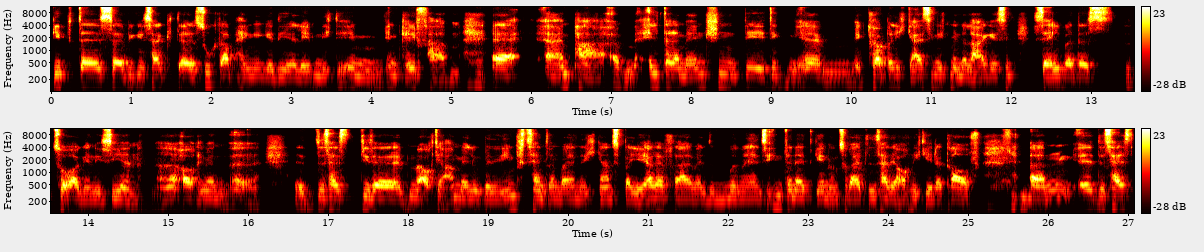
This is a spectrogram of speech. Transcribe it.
gibt es, äh, wie gesagt, äh, Suchtabhängige, die ihr Leben nicht im, im Griff haben. Äh, ein paar ähm, ältere Menschen, die, die ähm, körperlich, geistig nicht mehr in der Lage sind, selber das zu organisieren. Äh, auch ich meine, äh, das heißt, diese, auch die Anmeldung bei den Impfzentren war ja nicht ganz barrierefrei, weil da muss man ja ins Internet gehen und so weiter. Das hat ja auch nicht jeder drauf. Mhm. Ähm, äh, das heißt,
